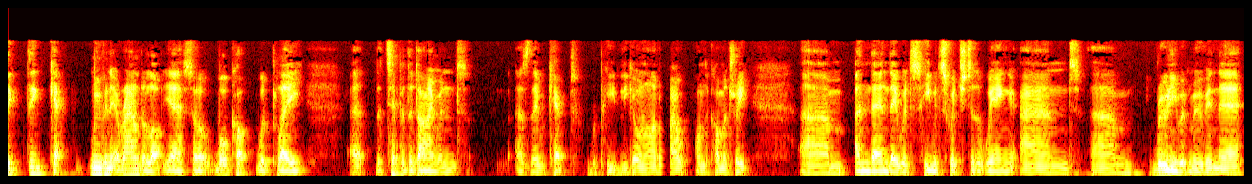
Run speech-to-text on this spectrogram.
They they kept moving it around a lot. Yeah, so Walcott would play at the tip of the diamond as they kept repeatedly going on about on the commentary. Um, and then they would he would switch to the wing, and um, Rooney would move in there,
